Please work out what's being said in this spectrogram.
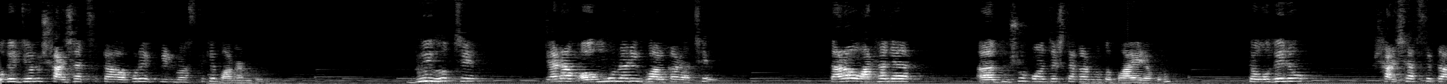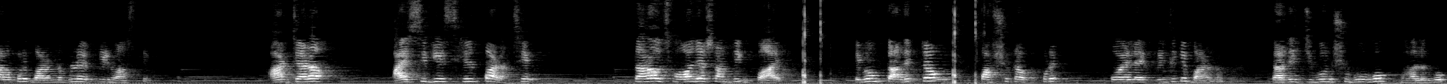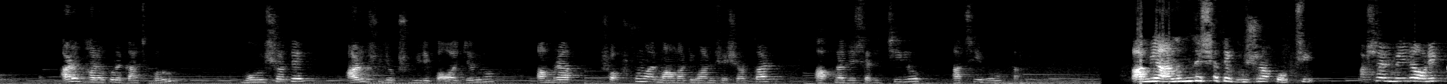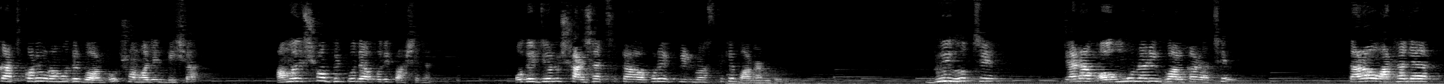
ওদের জন্য সাড়ে সাতশো টাকা করে এপ্রিল মাস থেকে বানান করুন। দুই হচ্ছে, যারা অঙ্গনারী ওয়ার্কার আছে, তারাও আট হাজার দুশো পঞ্চাশ টাকার মতো পায় এরকম। তো ওদেরও সাড়ে সাতশো টাকা করে বাড়ানো হলো এপ্রিল মাস থেকে। আর যারা আইসিডিএস হেল্পার আছে, তারাও ছ হাজার সামথিং পায় এবং তাদেরটাও পাঁচশো টাকা করে পয়লা এপ্রিল থেকে বাড়ানো তাদের জীবন শুভ হোক, ভালো হোক। আরও ভালো করে কাজ করুন। ভবিষ্যতে আরও সুযোগ সুবিধে পাওয়ার জন্য আমরা সবসময় মামাটি মানুষের সরকার, আপনাদের সাথে ছিল, আছে এবং আমি আনন্দের সাথে ঘোষণা করছি, আশার মেয়েরা অনেক কাজ করে, ওরা আমাদের গর্ব, সমাজের দিশা। আমাদের সব বিপদে আপদে পাশে থাকে। ওদের জন্য সাড়ে সাতশো টাকা করে এপ্রিল মাস থেকে বানান করুন। দুই হচ্ছে, যারা অঙ্গনারী ওয়ার্কার আছে, তারাও আট হাজার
